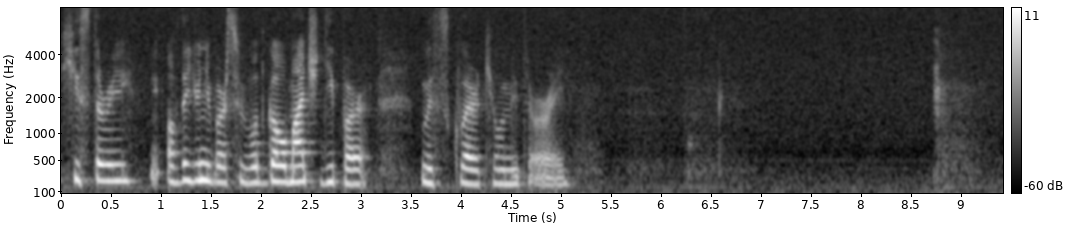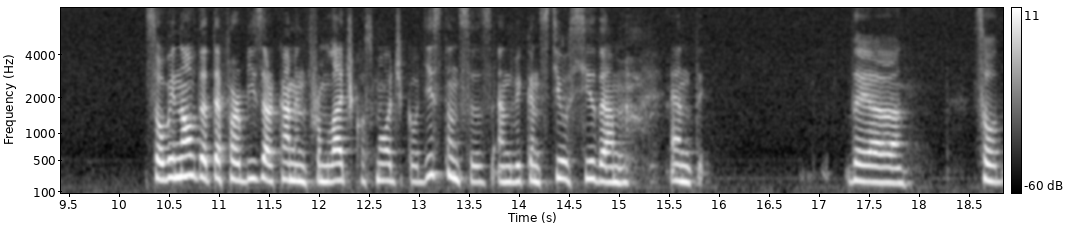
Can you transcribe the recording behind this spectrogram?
history of the universe, we would go much deeper with square kilometer array. So we know that FRBs are coming from large cosmological distances, and we can still see them And they are, so,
